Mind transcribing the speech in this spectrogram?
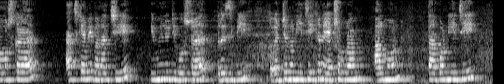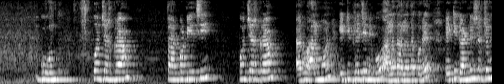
নমস্কার। আজকে আমি বানাচ্ছি ইমিউনিটি বুস্টার রেসিপি তো এর জন্য নিয়েছি এখানে একশো গ্রাম আলমন্ড তারপর নিয়েছি গুঁদ পঞ্চাশ গ্রাম, তারপর নিয়েছি পঞ্চাশ গ্রাম আরও আলমন্ড এটি ভেজে নেব আলাদা আলাদা করে। এটি গার্নিশের জন্য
